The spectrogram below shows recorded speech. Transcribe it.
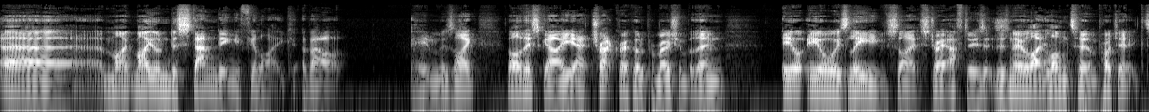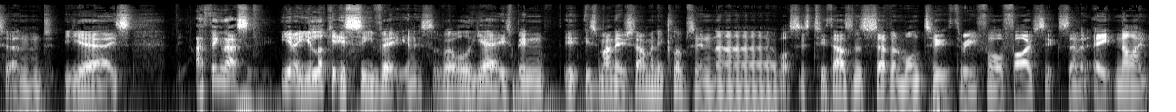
uh, my my understanding, if you like, about him is like, oh, this guy, yeah, track record of promotion, but then he he always leaves like straight after. Is There's no like long term project, and yeah, it's. I think that's you know you look at his CV and it's well yeah he's been he's managed how many clubs in uh, what's this 2007 1 2 3 4 5 6 7 8 9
